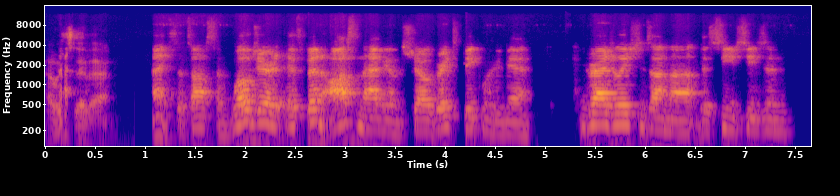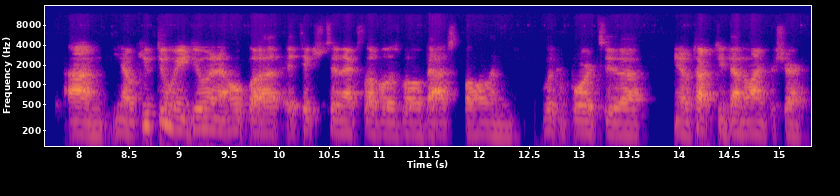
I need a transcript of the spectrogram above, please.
I would say that. Nice, that's awesome. Well, Jared, it's been awesome to have you on the show. Great speaking with you, man. Congratulations on uh, the CU season um, you know, keep doing what you're doing. I hope uh, it takes you to the next level as well of basketball and looking forward to, uh, you know, talking to you down the line for sure.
